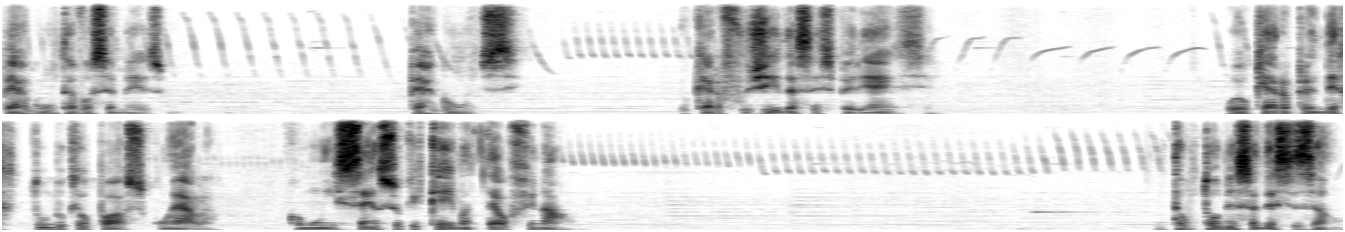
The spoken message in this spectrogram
Pergunta a você mesmo Pergunte-se: eu quero fugir dessa experiência? Ou eu quero aprender tudo o que eu posso com ela, como um incenso que queima até o final? Então tome essa decisão.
